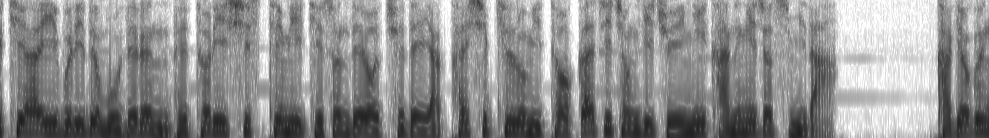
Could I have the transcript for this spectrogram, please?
특히 하이브리드 모델은 배터리 시스템이 개선되어 최대 약 80km까지 전기 주행이 가능해졌습니다. 가격은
